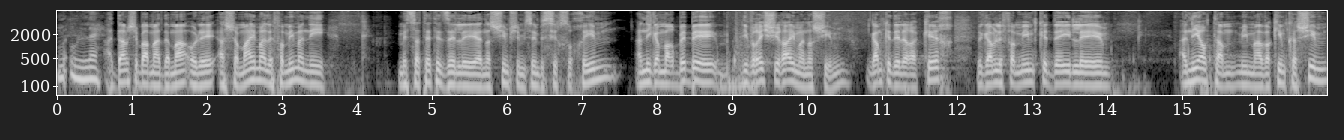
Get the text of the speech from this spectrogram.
מעולה. אדם שבא מהאדמה עולה השמיימה, לפעמים אני מצטט את זה לאנשים שנמצאים בסכסוכים. אני גם מרבה בדברי שירה עם אנשים, גם כדי לרכך וגם לפעמים כדי להניע אותם ממאבקים קשים.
